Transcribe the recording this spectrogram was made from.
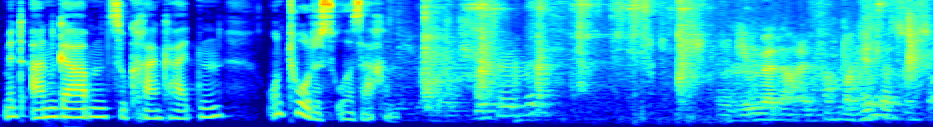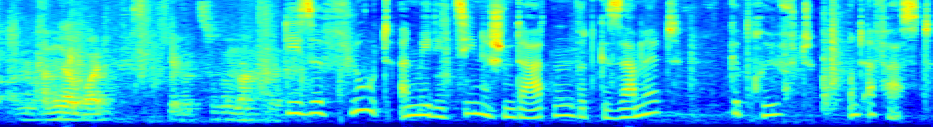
mit Angaben zu Krankheiten und Todesursachen. Dann gehen wir da einfach mal hin, das ist ein anderer. Hier wird zugemacht. Diese Flut an medizinischen Daten wird gesammelt, geprüft und erfasst.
